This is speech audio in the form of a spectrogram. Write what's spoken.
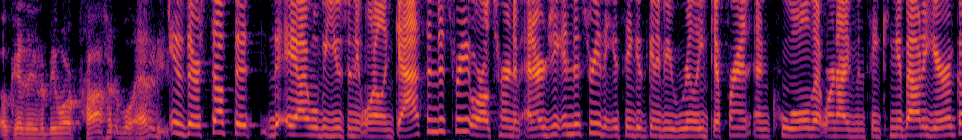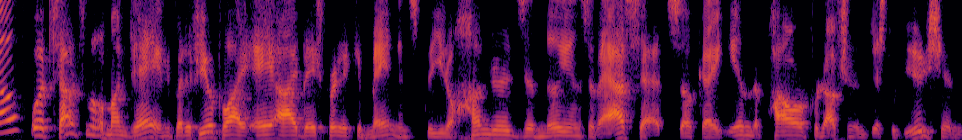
Okay, they're going to be more profitable entities. Is there stuff that the AI will be used in the oil and gas industry or alternative energy industry that you think is going to be really different and cool that we're not even thinking about a year ago? Well, it sounds a little mundane, but if you apply AI-based predictive maintenance to you know hundreds of millions of assets, okay, in the power production and distribution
